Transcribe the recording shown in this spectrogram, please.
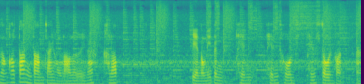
เราก็ตั้งตามใจของเราเลยนะครับ เปลี่ยนตรงนี้เป็นเพนเพนโทนเพนสโตนก่อน อ่า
